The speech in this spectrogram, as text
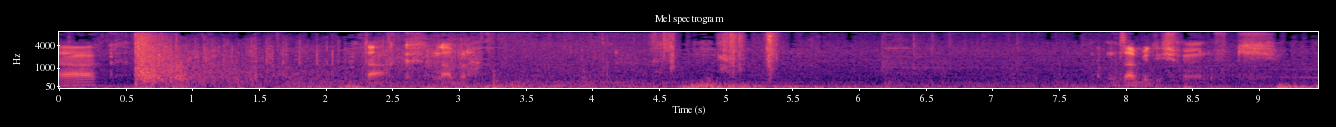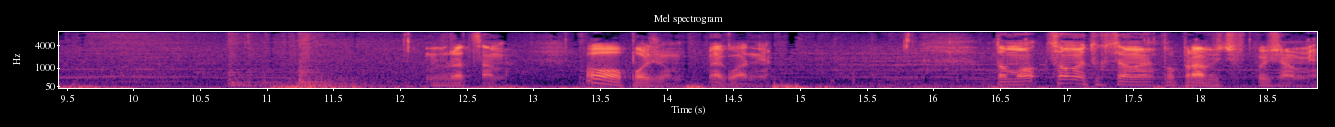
Tak. Tak, dobra. Zabiliśmy mrówki. Wracamy. O, poziom. Jak ładnie. To co my tu chcemy poprawić w poziomie?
